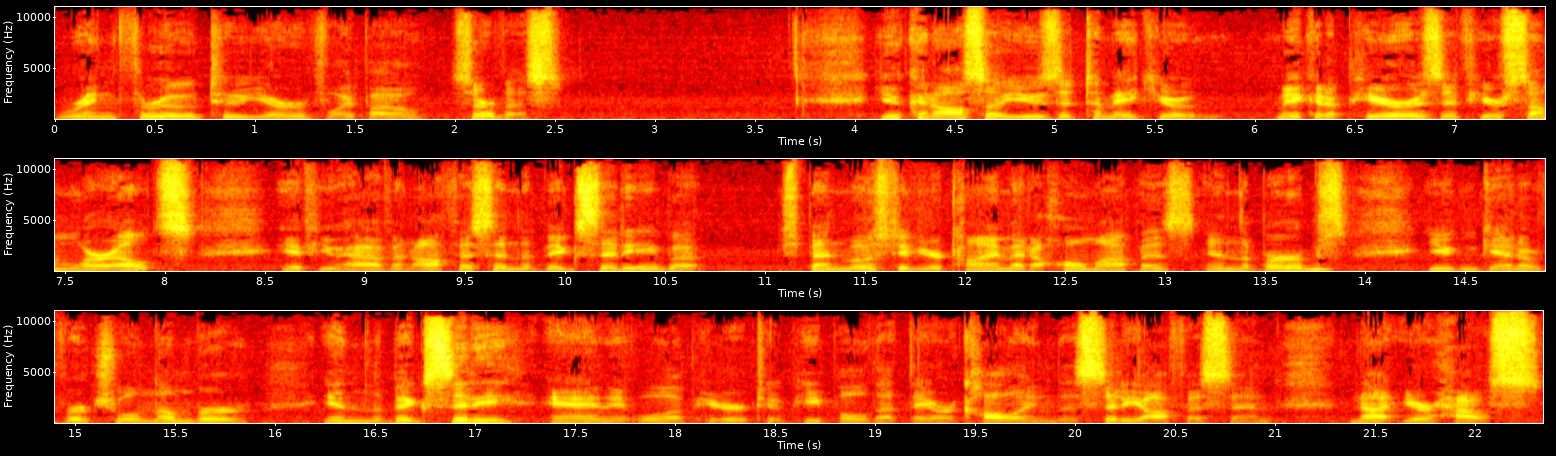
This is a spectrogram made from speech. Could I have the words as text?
ring through to your VoIPO service. You can also use it to make your make it appear as if you're somewhere else. If you have an office in the big city, but spend most of your time at a home office in the burbs, you can get a virtual number in the big city and it will appear to people that they are calling the city office and not your house.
